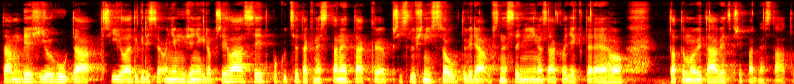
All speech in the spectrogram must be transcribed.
Tam běží lhůta tří let, kdy se o ně může někdo přihlásit. Pokud se tak nestane, tak příslušný soud vydá usnesení, na základě kterého tato movitá věc připadne státu.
